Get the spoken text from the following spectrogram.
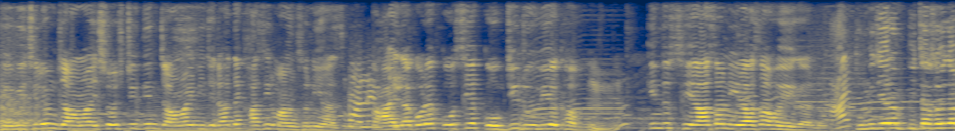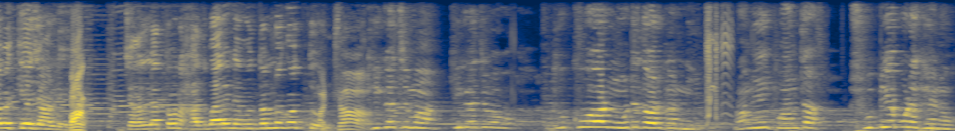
ভেবেছিলাম জামাই ষষ্ঠীর দিন জামাই নিজের হাতে খাসির মাংস নিয়ে আসবে। কায়দা করে কষিয়ে কবজি ডুবিয়ে খাব। কিন্তু সে আশা নিরাশা হয়ে গেল। তুমি যে এরকম পিচাস হয়ে যাবে কে জানে? জানলে তোমার হাত বাইরে নেমন্তন্ন করতো। ঠিক আছে মা ঠিক আছে বাবা। দুঃখ আর মোটে দরকার নেই। আমি এই পান্তা শুপিয়ে পড়ে খেয়ে নেব।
